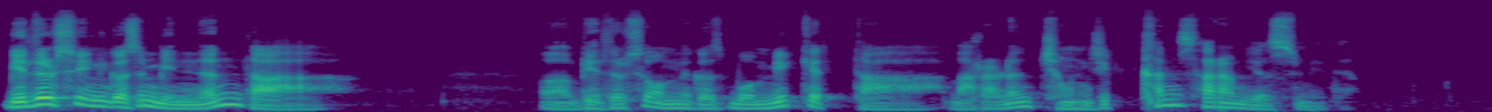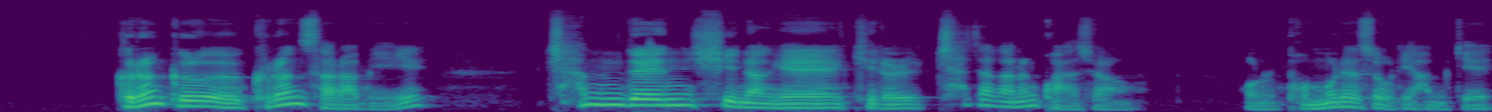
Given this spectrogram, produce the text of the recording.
믿을 수 있는 것은 믿는다. 어, 믿을 수 없는 것은 못 믿겠다. 말하는 정직한 사람이었습니다. 그런 그 그런 사람이 참된 신앙의 길을 찾아가는 과정 오늘 본문에서 우리 함께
